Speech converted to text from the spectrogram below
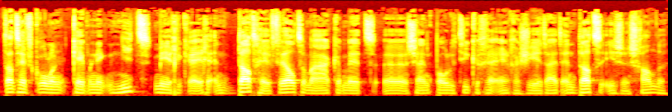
dat heeft Colin Kaepernick niet meer gekregen. En dat heeft wel te maken met zijn politieke geëngageerdheid. En dat is een schande.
